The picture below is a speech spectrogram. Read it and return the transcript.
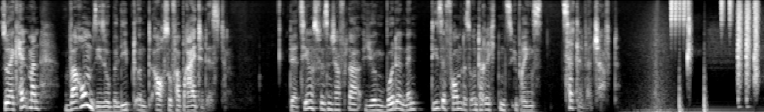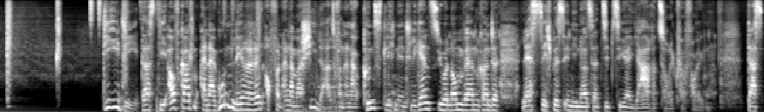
so erkennt man, warum sie so beliebt und auch so verbreitet ist. Der Erziehungswissenschaftler Jürgen Budde nennt diese Form des Unterrichtens übrigens Zettelwirtschaft. Die Idee, dass die Aufgaben einer guten Lehrerin auch von einer Maschine, also von einer künstlichen Intelligenz übernommen werden könnte, lässt sich bis in die 1970er Jahre zurückverfolgen. Das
